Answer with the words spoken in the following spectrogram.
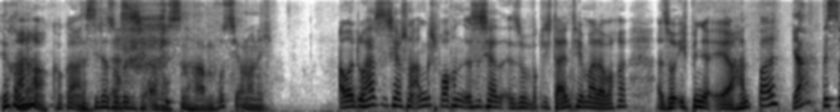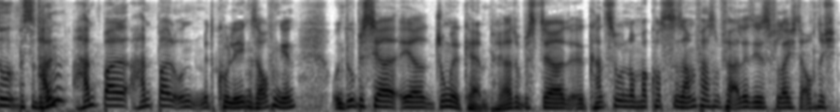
Irre, Aha, ne? guck an. Dass die da so Das beschissen haben, wusste ich auch noch nicht. Aber du hast es ja schon angesprochen, das ist ja so wirklich dein Thema der Woche. Also ich bin ja eher Handball. Ja, bist du, bist du drin? Hand, Handball, Handball und mit Kollegen saufen gehen. Und du bist ja eher Dschungelcamp, ja. Du bist ja, äh, kannst du noch mal kurz zusammenfassen für alle, die es vielleicht auch nicht,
